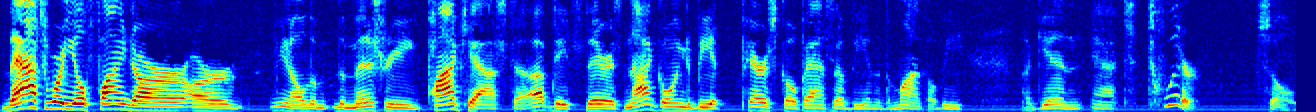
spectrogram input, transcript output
that's where you'll find our our you know the the ministry podcast uh, updates. There is not going to be at Periscope as of the end of the month. I'll be again at Twitter. So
